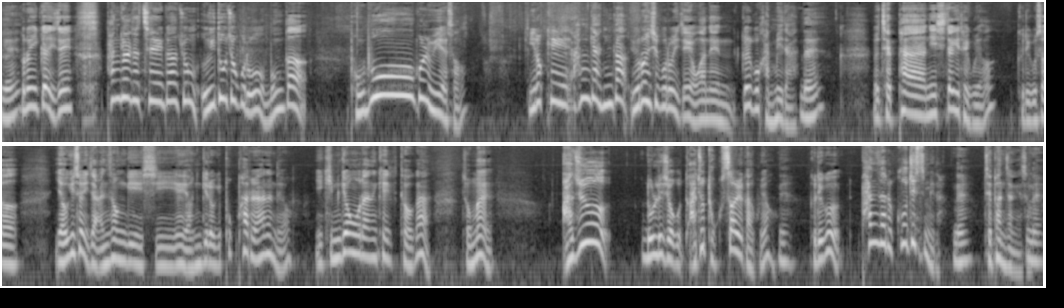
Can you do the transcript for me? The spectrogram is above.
예. 그러니까 이제 판결 자체가 좀 의도적으로 뭔가 보복을 위해서 이렇게 한 게 아닌가 이런 식으로 이제 영화는 끌고 갑니다. 네. 재판이 시작이 되고요. 그리고서 여기서 이제 안성기 씨의 연기력이 폭발을 하는데요. 이 김경호라는 캐릭터가 정말 아주 논리적으로 아주 독설가고요. 네. 그리고 판사를 꾸짖습니다. 네. 재판장에서. 네.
